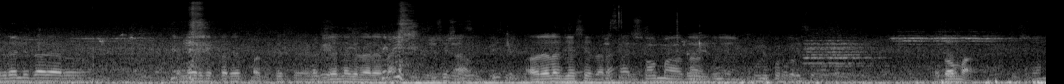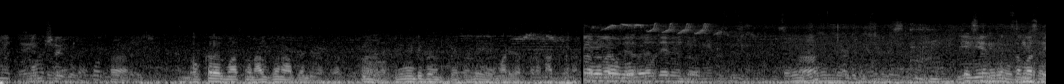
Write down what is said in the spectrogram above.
ಇದರಲ್ಲಿದ್ದಾರೆ ಯಾರು? ಎಲ್ಲರಿಗೆ ರೇಪ್ ಮಾಡಿ ಜೈಲ್ನಾಗಿದ್ದಾರೆ ಎಲ್ಲ ಅವರೆಲ್ಲ ಜೇಸಿ ಇದ್ದಾರೆ. ಸೋಮ ಅದೇ ಇದು ಸೋಮ. ಹಾಂ. ಲೋಕಲಲ್ಲಿ ಮಾತ್ರ ನಾಲ್ಕು ಜನ ಬಂದಿದ್ದಾರೆ ಸರ್ ತ್ರೀ ನೈಂಟಿ ಫೈವ್ ಕೇಸಲ್ಲಿ ಮಾಡಿದ್ದಾರೆ ಸರ್ ನಾಲ್ಕು ಜನ. ಈಗೇನು ಸಮಸ್ಯೆ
